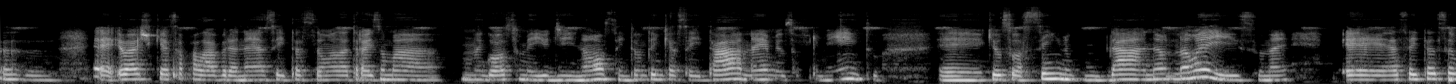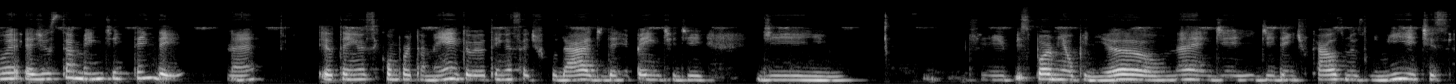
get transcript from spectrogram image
Uhum. É, eu acho que essa palavra, né, aceitação, ela traz uma, um negócio meio de, nossa, então tem que aceitar, né, meu sofrimento, é, que eu sou assim, não dá, não, não é isso, né? É, aceitação é, é justamente entender, né? Eu tenho esse comportamento, eu tenho essa dificuldade, de repente, de, de, de expor minha opinião, né? De, de identificar os meus limites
